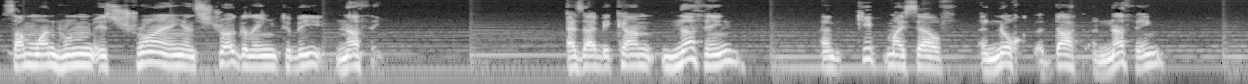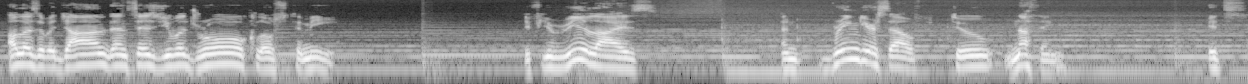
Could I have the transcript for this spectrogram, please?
someone whom is trying and struggling to be nothing. As I become nothing and keep myself a nuqt, a dot, a nothing, Allah then says, you will draw close to me. If you realize and bring yourself to nothing. Its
